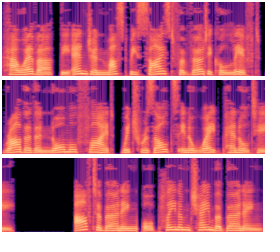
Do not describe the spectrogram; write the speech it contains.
However, the engine must be sized for vertical lift, rather than normal flight, which results in a weight penalty. Afterburning or plenum chamber burning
